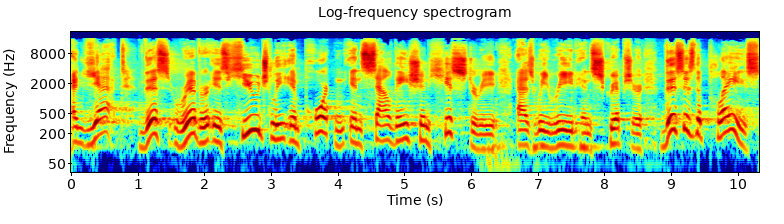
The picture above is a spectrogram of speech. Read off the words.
And yet, this river is hugely important in salvation history as we read in Scripture. This is the place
